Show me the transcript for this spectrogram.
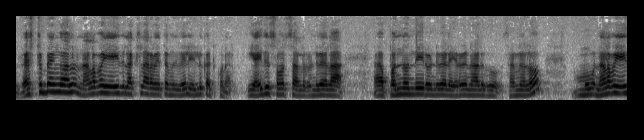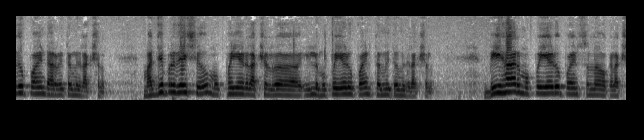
వెస్ట్ బెంగాల్ నలభై ఐదు లక్షల అరవై తొమ్మిది వేలు ఇల్లు కట్టుకున్నారు. ఈ ఐదు సంవత్సరాలు రెండు వేల పంతొమ్మిది రెండు వేల ఇరవై నాలుగు సమయంలో ము- నలభై ఐదు పాయింట్ అరవై తొమ్మిది లక్షలు. మధ్యప్రదేశ్ ముప్పై ఏడు లక్షల ఇల్లు ముప్పై ఏడు పాయింట్ తొమ్మిది తొమ్మిది లక్షలు. బీహార్ ముప్పై ఏడు పాయింట్ సున్నా ఒక లక్ష.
